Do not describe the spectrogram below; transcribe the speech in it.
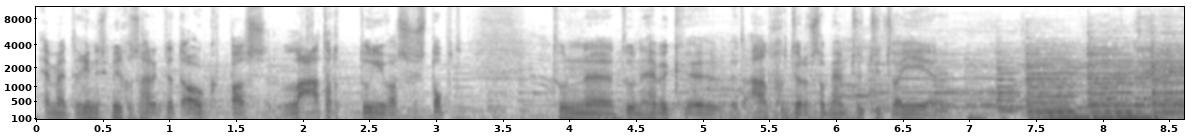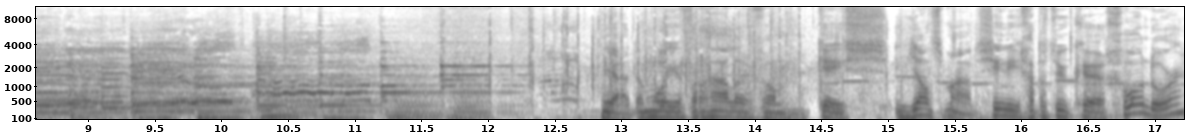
En met Rinus Michels had ik dat ook. Pas later, toen hij was gestopt, toen, uh, toen heb ik uh, het aangedurfd om hem te tutoyeren. Ja, de mooie verhalen van Kees Jansma. De serie gaat natuurlijk uh, gewoon door.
